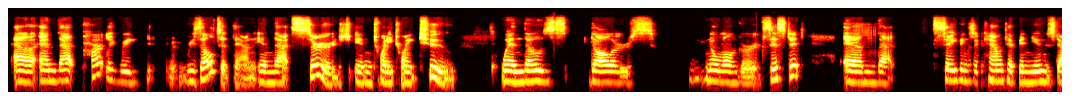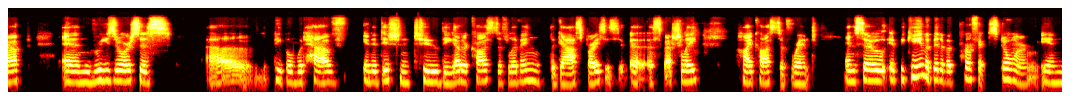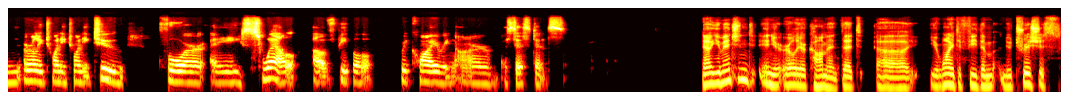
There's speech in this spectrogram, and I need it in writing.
uh, and that partly re- resulted then in that surge in 2022, when those dollars no longer existed, and that savings account had been used up, and resources uh, people would have in addition to the other costs of living, the gas prices, uh, especially high costs of rent. And so it became a bit of a perfect storm in early 2022 for a swell of people requiring our assistance. Now, you mentioned in your earlier comment that uh, you're wanting to feed them nutritious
